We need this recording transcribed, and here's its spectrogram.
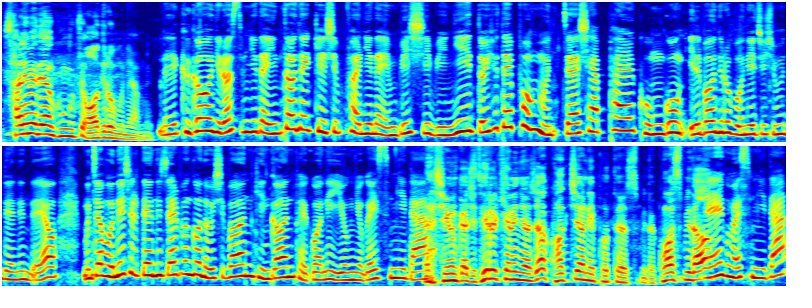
살림에 대한 궁금증 어디로 문의합니까? 네, 그건 이렇습니다. 인터넷 게시판이나 MBC 미니 또 휴대폰 문자 샵 8001번으로 보내주시면 되는데요. 문자 보내실 때는 짧은 건 50원, 긴 건 100원의 이용료가 있습니다. 네, 지금까지 뒤를 캐는 여자 곽지연 리포터였습니다. 고맙습니다. 네, 고맙습니다.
